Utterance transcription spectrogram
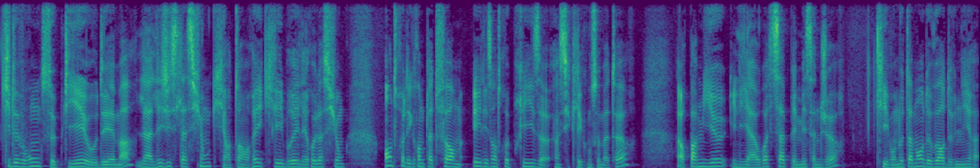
qui devront se plier au DMA, la législation qui entend rééquilibrer les relations entre les grandes plateformes et les entreprises ainsi que les consommateurs. Alors parmi eux, il y a WhatsApp et Messenger, qui vont notamment devoir devenir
